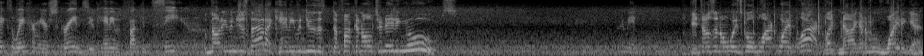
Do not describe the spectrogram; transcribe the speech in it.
Takes away from your screen, so you can't even fucking see. Well, Not even just that, I can't even do the, the fucking alternating moves. I mean, It doesn't always go black, white, black. Like now I gotta move white again.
